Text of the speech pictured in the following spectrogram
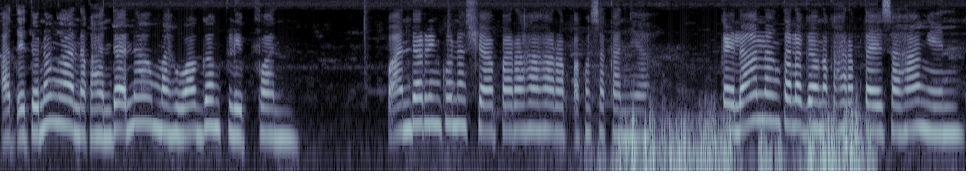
At ito na nga, nakahanda na ang mahiwagang clip fan. Paandarin ko na siya para haharap ako sa kanya. Kailangan lang talagang nakaharap tayo sa hangin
